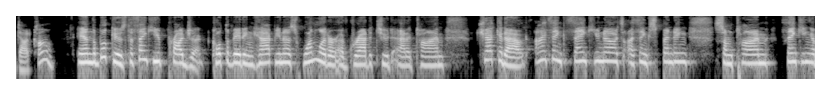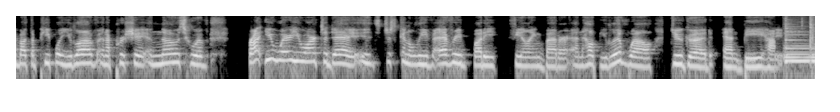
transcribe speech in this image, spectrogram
dot com and the book is The Thank You Project Cultivating Happiness, One Letter of Gratitude at a Time. Check it out. I think thank you notes, I think spending some time thinking about the people you love and appreciate and those who have brought you where you are today, it's just going to leave everybody feeling better and help you live well, do good, and be happy.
